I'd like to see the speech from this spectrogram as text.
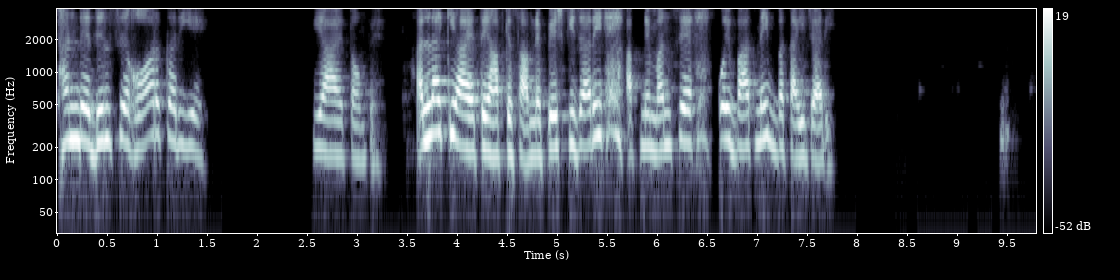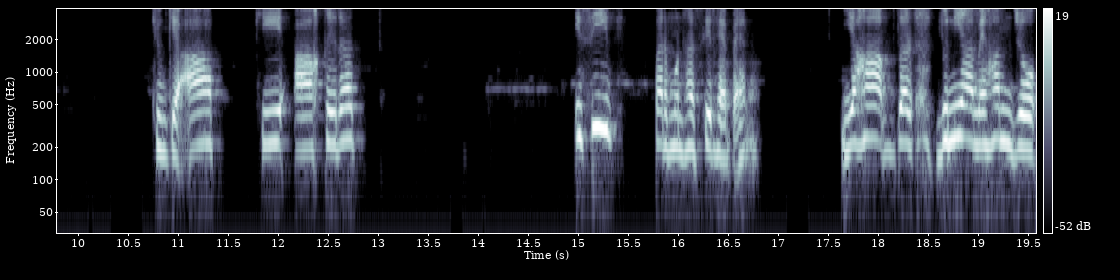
ٹھنڈے دل سے غور کریے۔ یہ آیتوں پہ۔ اللہ کی آیتیں آپ کے سامنے پیش کی جا رہی، اپنے من سے کوئی بات نہیں بتائی جا رہی۔ کیونکہ آپ کی آخرت اسی پر منحصر ہے بہنوں۔ یہاں دنیا میں ہم جو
